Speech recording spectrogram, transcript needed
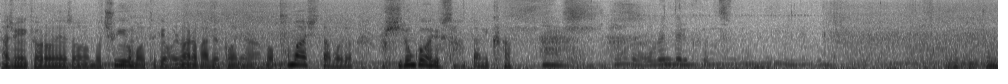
나중에 결혼해서 뭐 축의금 어떻게 얼마나 받을 거냐 뭐 품앗이다 뭐다 뭐 이런 거 가지고 싸웠다니까 그래도 어른들이 그렇지. 뭐. 이것도 좀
